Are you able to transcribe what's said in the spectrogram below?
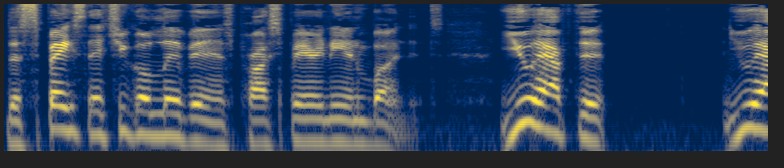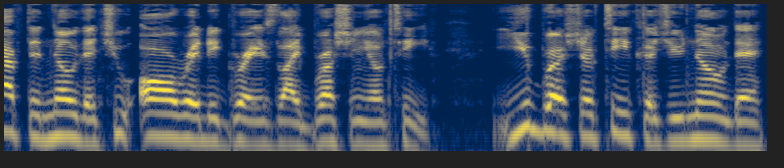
the space that you go live in is prosperity and abundance. You have to you have to know that you already great. It's like brushing your teeth. You brush your teeth because you know that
